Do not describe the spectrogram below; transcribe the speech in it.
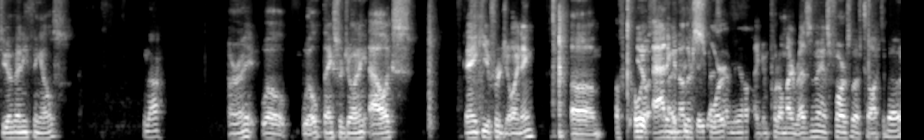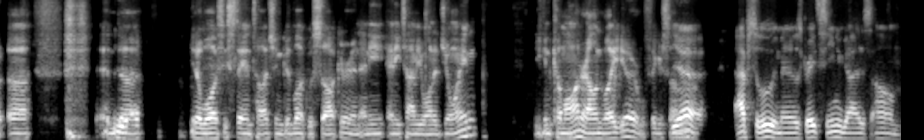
do you have anything else? Nah. All right. Well, Will, thanks for joining. Alex, thank you for joining. Um Of course, adding I another appreciate you guys sport. having me on. I can put on my resume as far as what I've talked about. Uh, and Yeah. uh, you know, we'll obviously stay in touch and good luck with soccer. And any anytime you want to join, you can come on, or I'll invite you, or we'll figure something. Yeah, out. absolutely, man. It was great seeing you guys. Um,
